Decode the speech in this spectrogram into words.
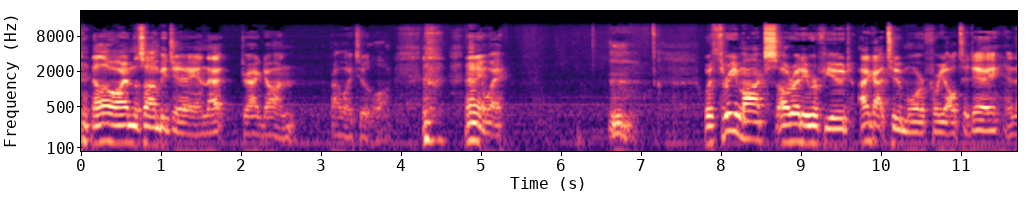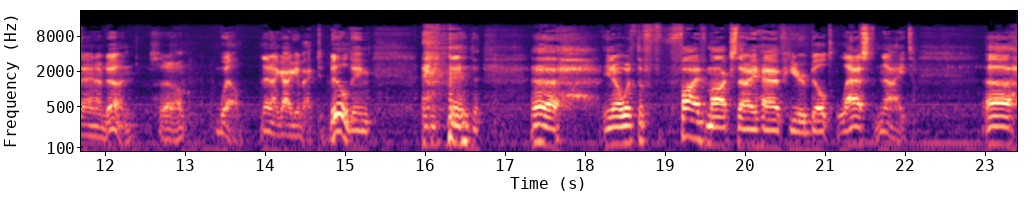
Hello, I'm the Zombie J, and that dragged on probably too long. anyway, with three MOCs already reviewed, I got two more for y'all today, and then I'm done. So, well, then I gotta get back to building, and uh, you know, with the five MOCs that I have here built last night, uh,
